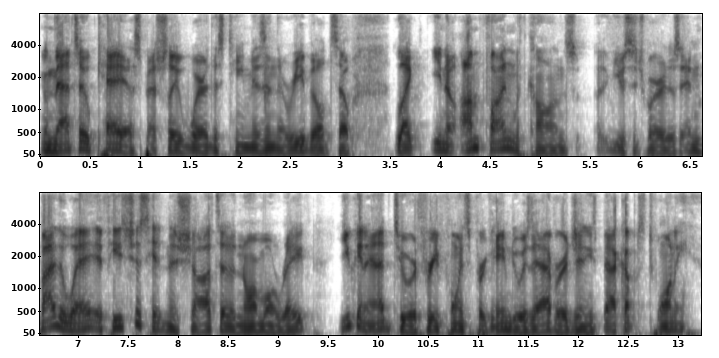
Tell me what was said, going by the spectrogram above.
and, that's okay, especially where this team is in the rebuild. So, like, you know, I'm fine with Collins' usage where it is. And by the way, if he's just hitting his shots at a normal rate, you can add two or three points per game to his average and he's back up to 20.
